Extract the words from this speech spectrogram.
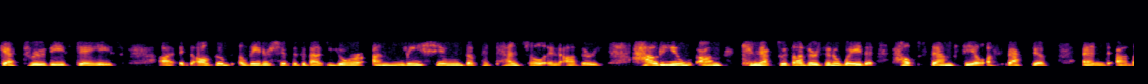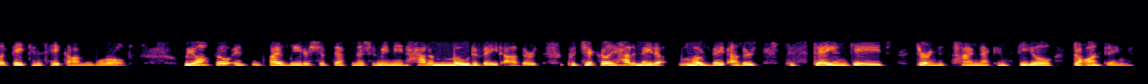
get through these days. Uh, it's also leadership is about your unleashing the potential in others. How do you um, connect with others in a way that helps them feel effective and uh, like they can take on the world? We also, by leadership definition, we mean how to motivate others, particularly how to motivate others to stay engaged during this time that can feel daunting.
